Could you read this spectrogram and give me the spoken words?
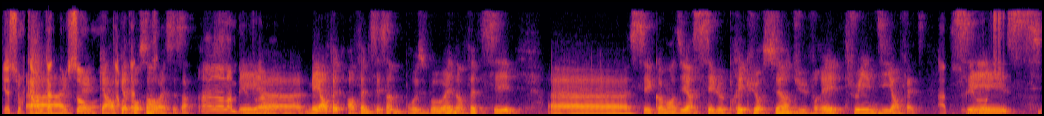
Bien sûr, Ah, 44%. c'est 44%, ouais, c'est ça. Ah non, non, mais Et, vraiment. euh, mais en fait, en fait, c'est simple. Bruce Bowen, en fait, c'est euh, c'est comment dire, c'est le précurseur du vrai 3D en fait. Absolument. C'est c'est-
